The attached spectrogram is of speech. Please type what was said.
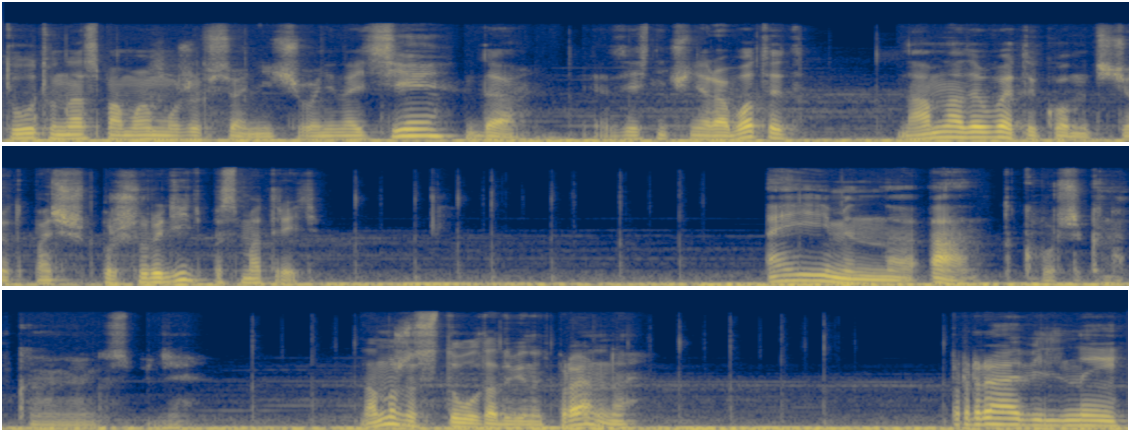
Тут у нас, по-моему, уже все. Ничего не найти. Да. Здесь ничего не работает. Нам надо в этой комнате что-то пошурудить, посмотреть. А именно... А, так вот же кнопка, господи. Нам нужно стул отодвинуть, правильно? Правильный.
